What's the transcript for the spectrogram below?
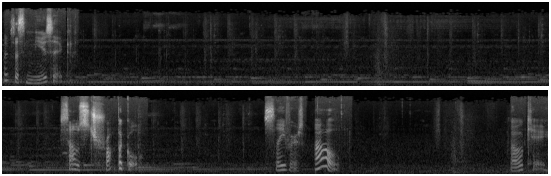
What's this music? Sounds tropical. Slavers. Oh. Okay.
